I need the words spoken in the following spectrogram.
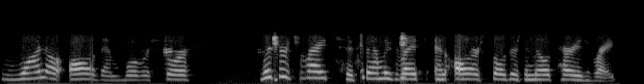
one or all of them, will restore Richard's rights, his family's rights, and all our soldiers and military's rights.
